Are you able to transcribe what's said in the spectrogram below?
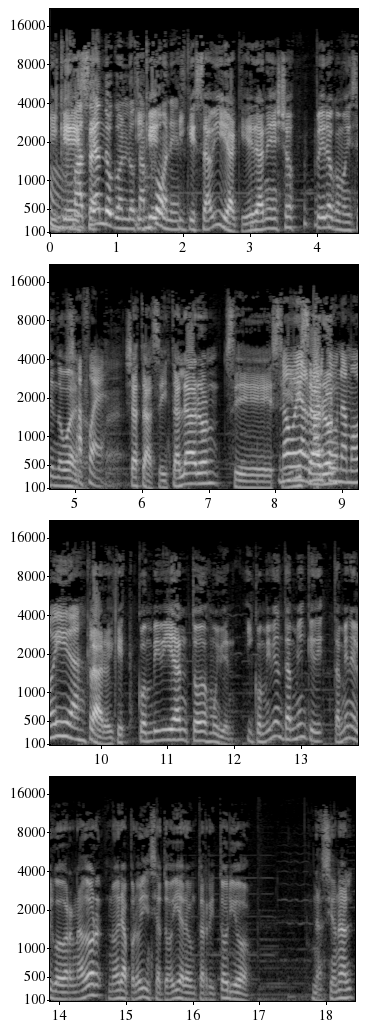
Y que Pateando con los y que- zampones. y que sabía que eran ellos, pero como diciendo, bueno, ya fue. ya está, se instalaron, se No voy a armar civilizaron. toda una movida. Claro, y que convivían todos muy bien. Y convivían también que también el gobernador no era provincia, todavía era un territorio nacional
